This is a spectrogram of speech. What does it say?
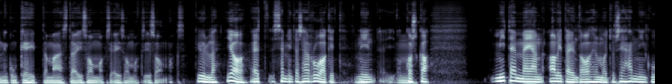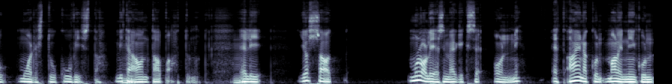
niin kuin kehittämään sitä isommaksi ja isommaksi isommaksi. Kyllä, joo, että se mitä sä ruokit, mm. niin, mm. koska miten meidän alitajunta ohjelmoitu, sehän niin kuin muodostuu kuvista, mitä mm. on tapahtunut. Mm. Eli jos sä oot, mulla oli esimerkiksi se onni, että aina kun mä olin niin kuin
